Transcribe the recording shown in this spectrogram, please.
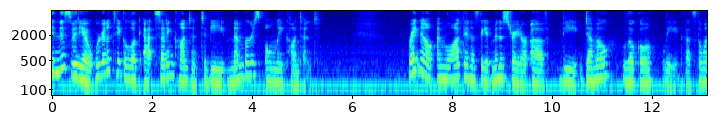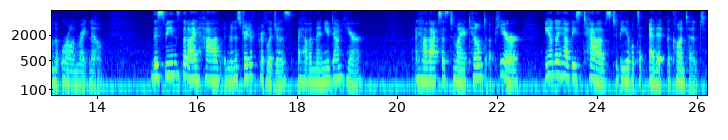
In this video, we're going to take a look at setting content to be members only content. Right now, I'm logged in as the administrator of the Demo Local League. That's the one that we're on right now. This means that I have administrative privileges. I have a menu down here. I have access to my account up here, and I have these tabs to be able to edit the content.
